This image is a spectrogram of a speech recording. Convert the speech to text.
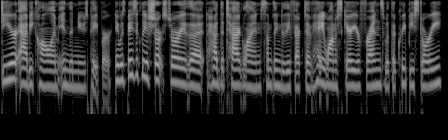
Dear Abby column in the newspaper. It was basically a short story that had the tagline something to the effect of, Hey, want to scare your friends with a creepy story?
